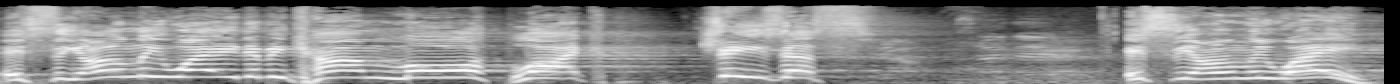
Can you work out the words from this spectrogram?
It's the only way to become more like Jesus. It's the only way.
